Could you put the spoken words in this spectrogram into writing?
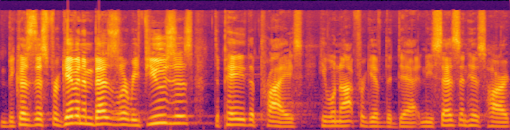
And because this forgiven embezzler refuses to pay the price, he will not forgive the debt. And he says in his heart,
